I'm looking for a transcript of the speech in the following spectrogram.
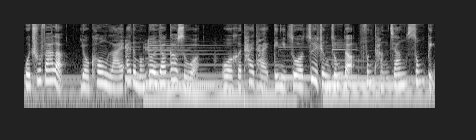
我出发了，有空来埃德蒙顿要告诉我，我和太太给你做最正宗的枫糖浆松饼。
